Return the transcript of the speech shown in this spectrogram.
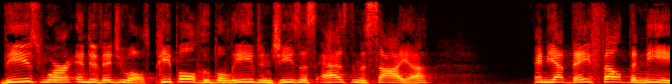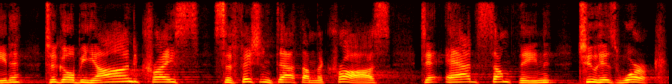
These were individuals, people who believed in Jesus as the Messiah, and yet they felt the need to go beyond Christ's sufficient death on the cross to add something to his work.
